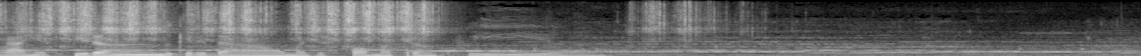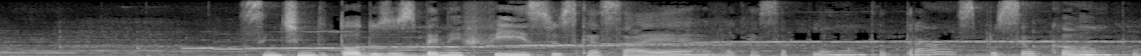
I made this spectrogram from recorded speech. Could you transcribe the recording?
Vai respirando, querida alma, de forma tranquila. Sentindo todos os benefícios que essa erva, que essa planta traz para o seu campo,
